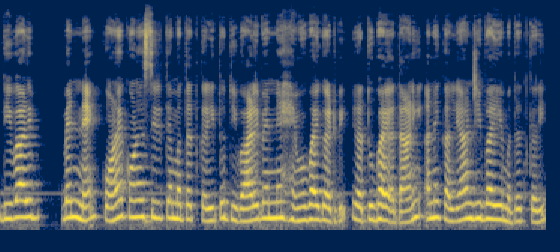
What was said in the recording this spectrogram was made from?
દિવાળીબેનને કોણે કોણે સી રીતે મદદ કરી? તો દિવાળીબેનને હેમુભાઈ ગઢવી, રતુભાઈ અદાણી અને કલ્યાણજીભાઈએ મદદ કરી.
